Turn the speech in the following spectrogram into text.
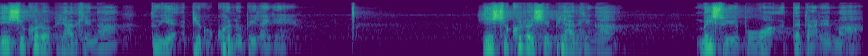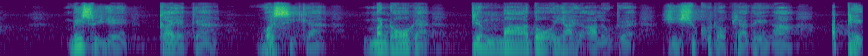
ယေရှုခရစ်တော်ဘုရားသခင်ကသူ့ရဲ့အပြစ်ကိုခွင့်လွှတ်ပေးလိုက်တယ်ယေရှုခရစ်တော်ရှင်ဘုရားသခင်ကမိတ်ဆွေရဲ့ဘဝအသက်တာထဲမှာမိတ်ဆွေရဲ့ ကာယကံဝစီကံမနောကံပြစ်မှားသောအရာတွေအလုံးအတွက်ယေရှုခရစ်တော်ဘုရားသခင်ကအပြစ်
